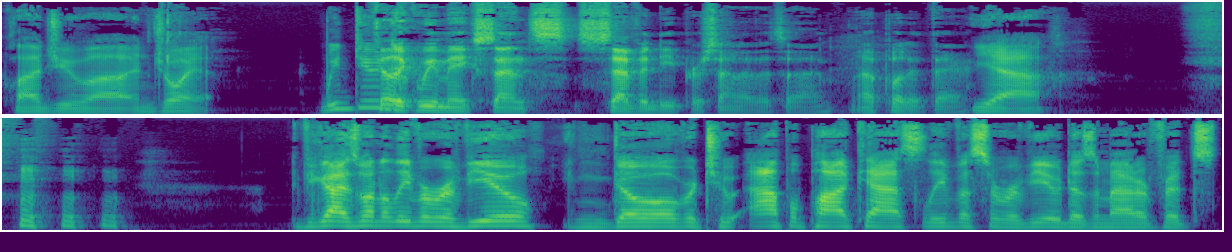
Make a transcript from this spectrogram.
Glad you uh, enjoy it. We do I feel like we make sense 70% of the time. I'll put it there. yeah. If you guys want to leave a review, you can go over to Apple Podcasts, leave us a review. It Doesn't matter if it's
